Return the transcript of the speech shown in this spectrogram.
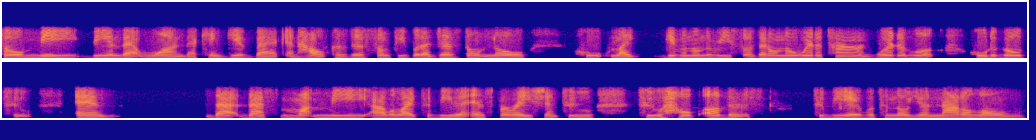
so me being that one that can give back and help because there's some people that just don't know who like giving them the resource. They don't know where to turn where to look who to go to. And that that's my, me. I would like to be the inspiration to to help others to be able to know you're not alone.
